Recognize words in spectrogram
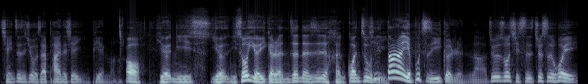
前一阵子就有在拍那些影片嘛。哦，有你有你说有一个人真的是很关注你，当然也不止一个人啦，就是说其实就是会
